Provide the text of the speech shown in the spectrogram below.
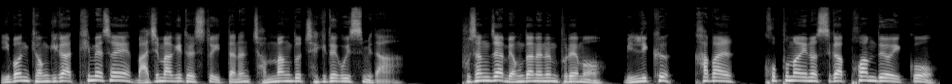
이번 경기가 팀에서의 마지막이 될 수도 있다는 전망도 제기되고 있습니다. 부상자 명단에는 브레머, 밀리크, 카발, 코프마이너스가 포함되어 있고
